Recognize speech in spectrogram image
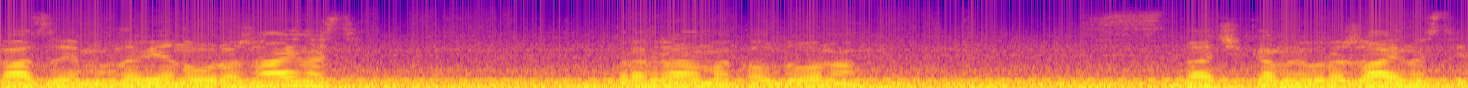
Показує мгновенну урожайність. Програма колдона з датчиками урожайності.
